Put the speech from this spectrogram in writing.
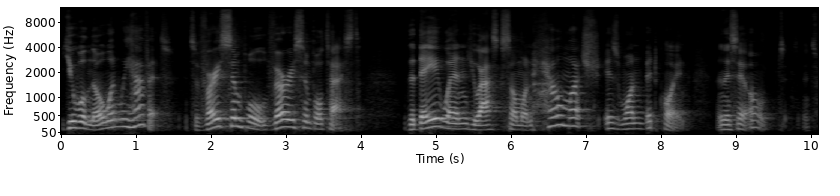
You will know when we have it. It's a very simple, very simple test. The day when you ask someone, how much is one Bitcoin? And they say, oh, it's,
